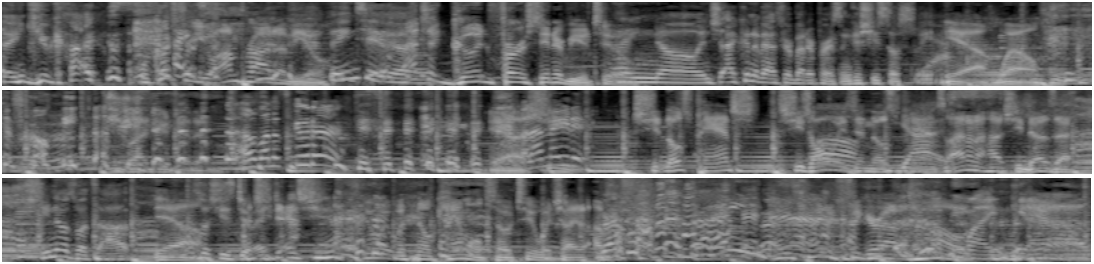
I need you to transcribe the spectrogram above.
thank you guys. Well, good for you. I'm proud of you. Thank you. That's a good first interview too. I know, and she, I couldn't have asked for a better person because she's so sweet. Yeah, well, Probably. I'm glad you did it. I was on a scooter. Yeah, But I made it. She, those pants, she's oh, always Oh, in those yes. pants. I don't know how she does that. She knows what's up. Yeah, that's what she's doing. But she, and she never do it with no camel toe too, which I, I'm, I was trying to figure out how. Oh my god. Ever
